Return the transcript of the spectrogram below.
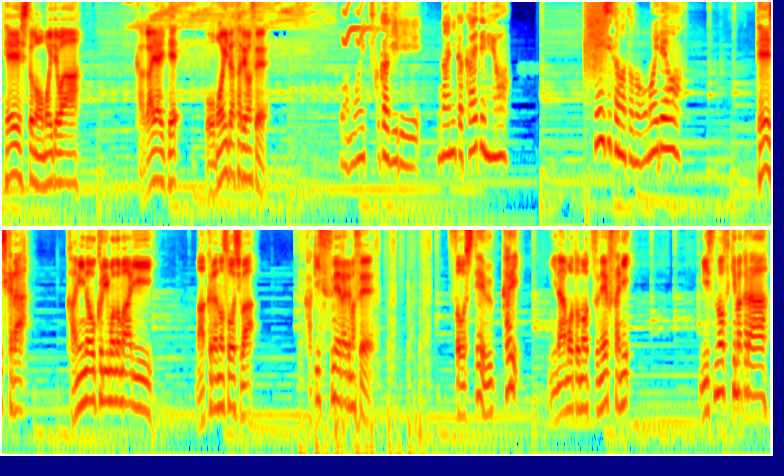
亭主との思い出は、輝いて思い出されます。思いつく限り、何か書いてみよう。天使様との思い出を。亭主から紙の贈り物もあり、枕草子は書き進められます。そしてうっかり源の常房に、ミスの隙間から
